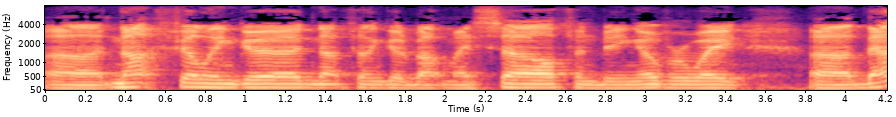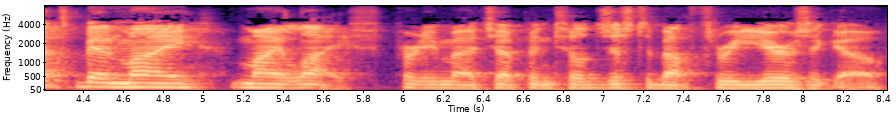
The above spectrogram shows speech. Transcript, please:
uh, not feeling good, not feeling good about myself, and being overweight. Uh, that's been my my life pretty much up until just about three years ago.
